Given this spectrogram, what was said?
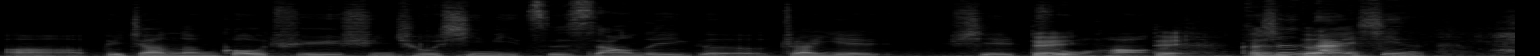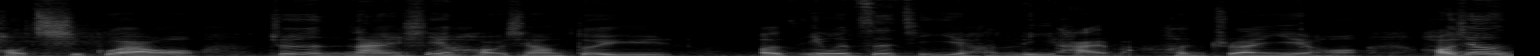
呃比较能够去寻求心理咨商的一个专业协助哈。对。可是男性好奇怪哦，就是男性好像对于呃，因为自己也很厉害嘛，很专业哈，好像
